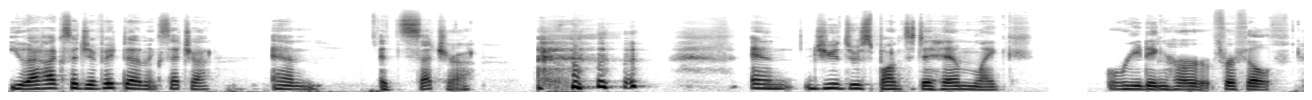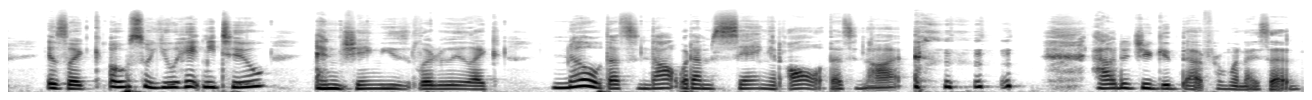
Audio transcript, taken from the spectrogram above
you act like such a victim, etc. And etc. and Jude's response to him, like, reading her for filth, is like, oh, so you hate me too? And Jamie's literally like, no, that's not what I'm saying at all. That's not. How did you get that from what I said?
